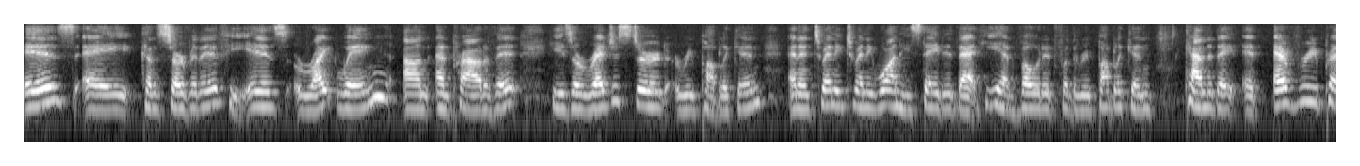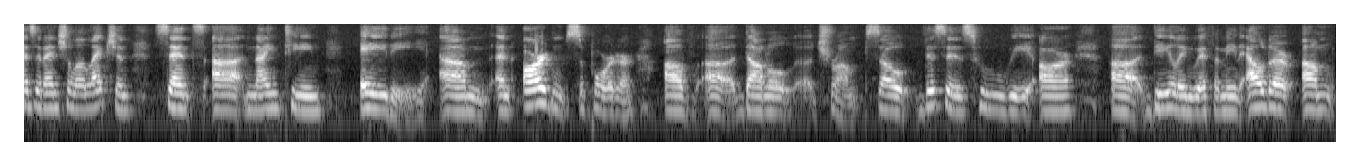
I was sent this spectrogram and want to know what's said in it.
is a conservative. He is right wing um, and proud of it. He's a registered Republican. And in 2021, he stated that he had voted for the Republican candidate in every presidential election since uh, 1980. Um, an ardent supporter of uh, Donald uh, Trump. So this is who we are uh, dealing with. I mean, Elder um,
